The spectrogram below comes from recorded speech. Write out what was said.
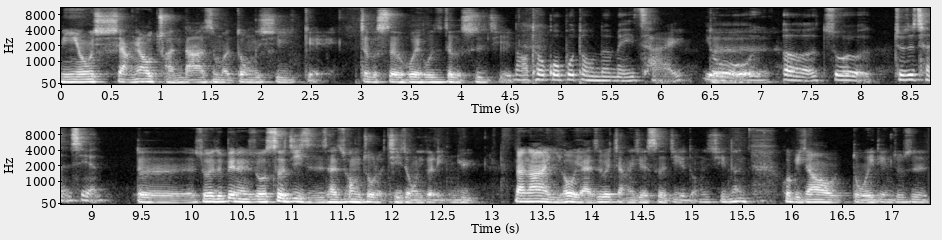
你有想要传达什么东西给这个社会或是这个世界？然后透过不同的媒材有呃做就是呈现。对对对，所以就变成说设计只是在创作的其中一个领域。那当然以后也还是会讲一些设计的东西，但会比较多一点，就是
